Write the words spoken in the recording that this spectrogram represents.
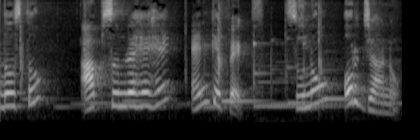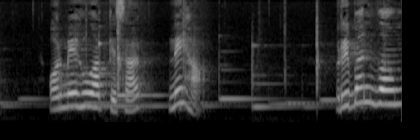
दोस्तों, आप सुन रहे हैं एन के फैक्ट्स सुनो और जानो। और मैं हूँ आपके साथ नेहा। रिबन वर्म,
